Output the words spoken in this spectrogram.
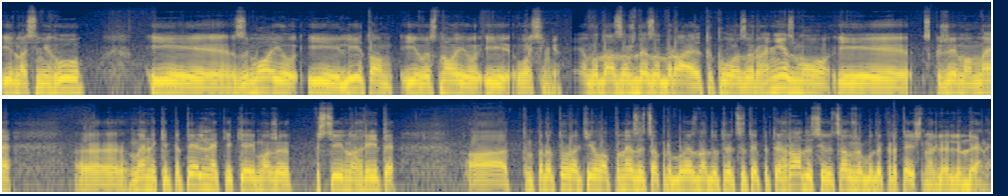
і на снігу, і зимою, і літом, і весною, і осінню. Вода завжди забирає тепло з організму, і, скажімо, ми, е, ми не кипятильник, який може постійно гріти. А температура тіла понизиться приблизно до 35 градусів, і це вже буде критично для людини.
